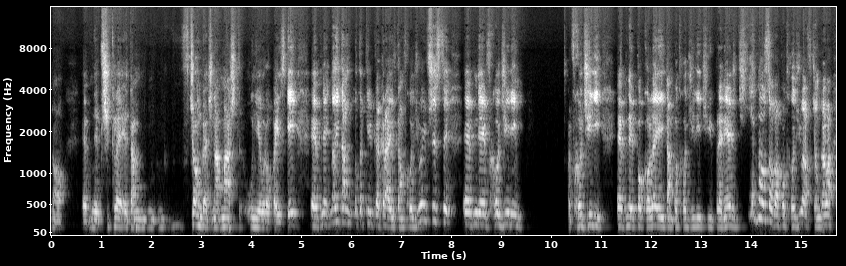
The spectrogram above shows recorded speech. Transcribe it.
no, przykle, tam wciągać na maszt Unii Europejskiej. No i tam, bo to kilka krajów tam wchodziło i wszyscy wchodzili, wchodzili po kolei, tam podchodzili ci premierzy, jedna osoba podchodziła, wciągała,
